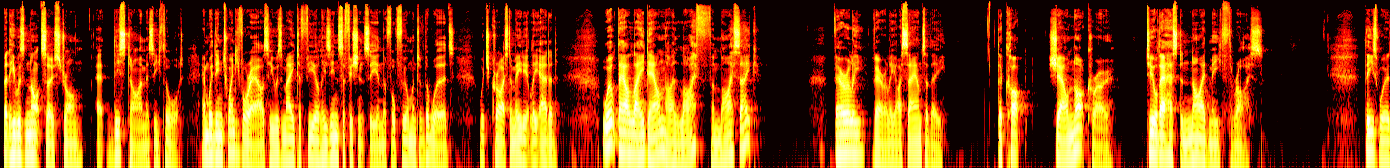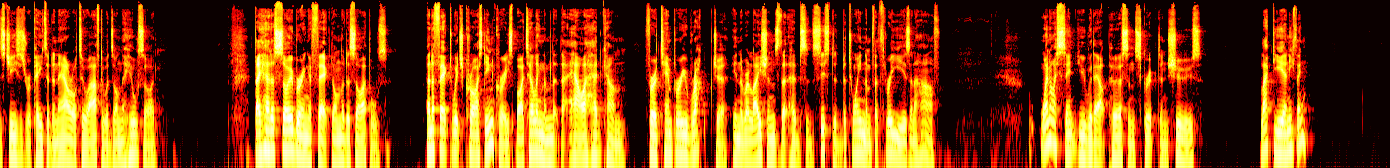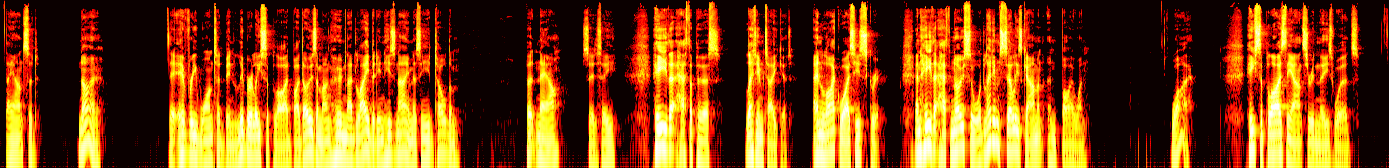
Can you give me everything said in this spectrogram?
But he was not so strong at this time as he thought and within 24 hours he was made to feel his insufficiency in the fulfillment of the words, which Christ immediately added, Wilt thou lay down thy life for my sake? Verily, verily, I say unto thee, the cock shall not crow till thou hast denied me thrice. These words Jesus repeated an hour or two afterwards on the hillside. They had a sobering effect on the disciples, an effect which Christ increased by telling them that the hour had come for a temporary rupture in the relations that had subsisted between them for three years and a half. When I sent you without purse and scrip and shoes, lacked ye anything? They answered, No. Their every want had been liberally supplied by those among whom they'd laboured in his name as he had told them. But now, says he, he that hath a purse, let him take it, and likewise his scrip. And he that hath no sword, let him sell his garment and buy one. Why? He supplies the answer in these words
